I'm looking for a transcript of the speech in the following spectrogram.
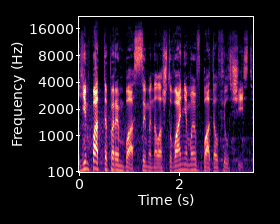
Гімпад тепер імба з цими налаштуваннями в Battlefield 6.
